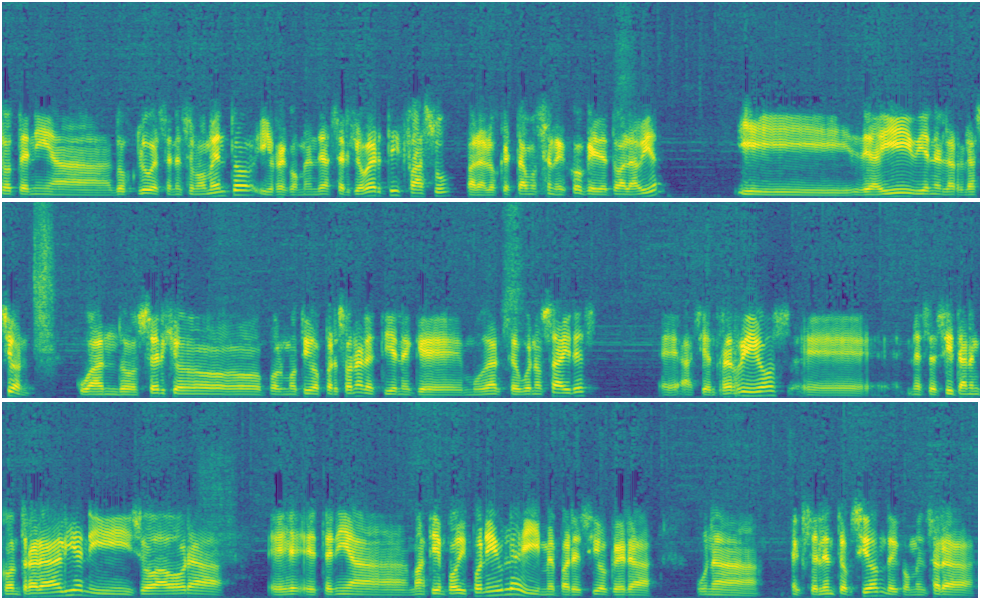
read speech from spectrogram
Yo tenía dos clubes en ese momento y recomendé a Sergio Berti, FASU, para los que estamos en el hockey de toda la vida. Y de ahí viene la relación. Cuando Sergio, por motivos personales, tiene que mudarse a Buenos Aires, eh, hacia Entre Ríos, eh, necesitan encontrar a alguien y yo ahora eh, eh, tenía más tiempo disponible y me pareció que era una excelente opción de comenzar a,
